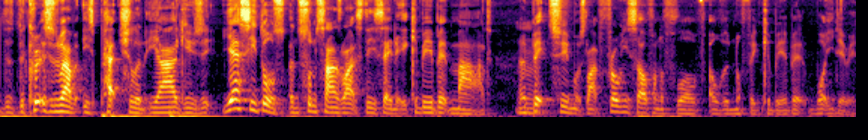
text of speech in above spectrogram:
The, the criticism we have, he's petulant, he argues it. Yes, he does. And sometimes, like Steve saying, it can be a bit mad Mm. A hmm. bit too much, like throwing yourself on the floor over nothing can be a bit, what are you doing?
